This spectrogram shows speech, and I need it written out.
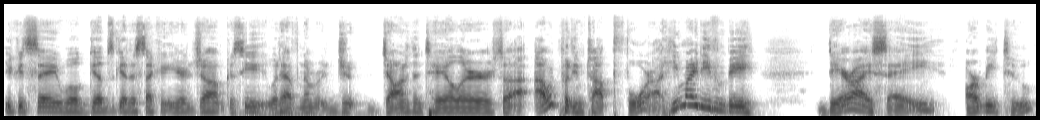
You could say, will Gibbs get a second year jump because he would have number J- Jonathan Taylor. So I, I, would put him top four. He might even be, dare I say, RB two.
